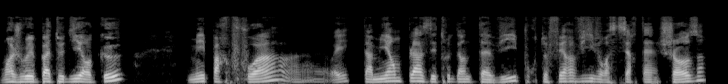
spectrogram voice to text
moi je vais pas te dire que, mais parfois, euh, oui, tu as mis en place des trucs dans ta vie pour te faire vivre certaines choses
